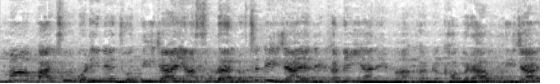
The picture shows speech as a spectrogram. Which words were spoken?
માં પાછું વળીને જોતી જાય, આંસુડા લૂછતી જાય અને કનૈયાને માં કન ખવડાવતી જાય.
